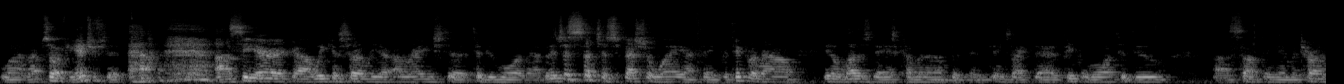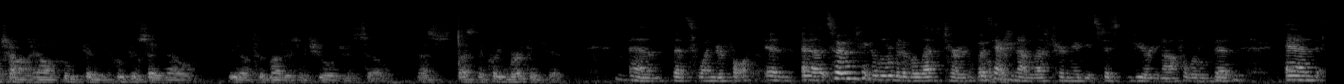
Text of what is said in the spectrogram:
lined up. So if you're interested, uh, see Eric. Uh, we can certainly arrange to, to do more of that. But it's just such a special way, I think, particularly around you know Mother's Day is coming up and, and things like that. People want to do uh, something in maternal child health. Who can who can say no? You know, to mothers and children. So that's that's the clean birthing kit. Um, that's wonderful. And uh, so I want to take a little bit of a left turn. Well, it's Okay. actually not a left turn, maybe it's just veering off a little bit. And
